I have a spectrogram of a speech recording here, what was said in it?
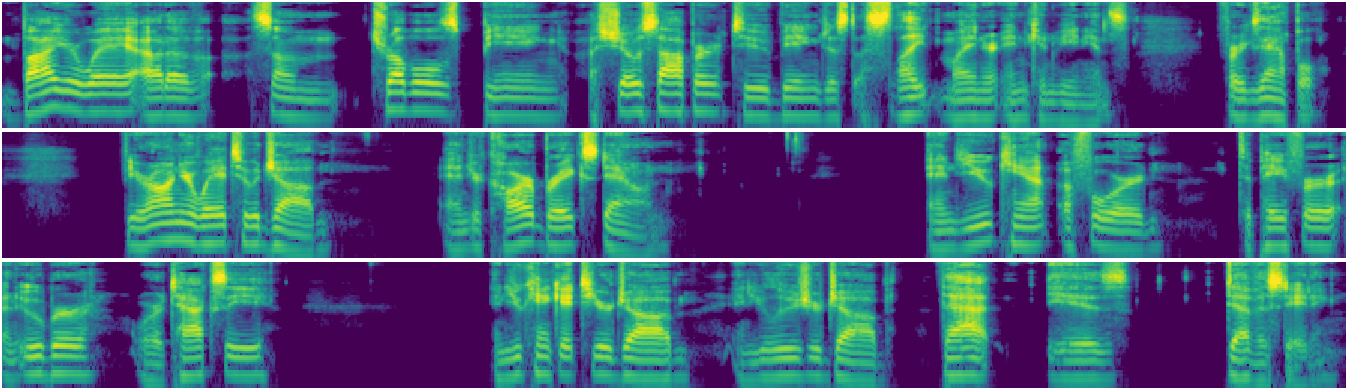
buy your way out of some troubles being a showstopper to being just a slight minor inconvenience. For example, if you're on your way to a job and your car breaks down, and you can't afford to pay for an Uber or a taxi and you can't get to your job and you lose your job, that is devastating.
